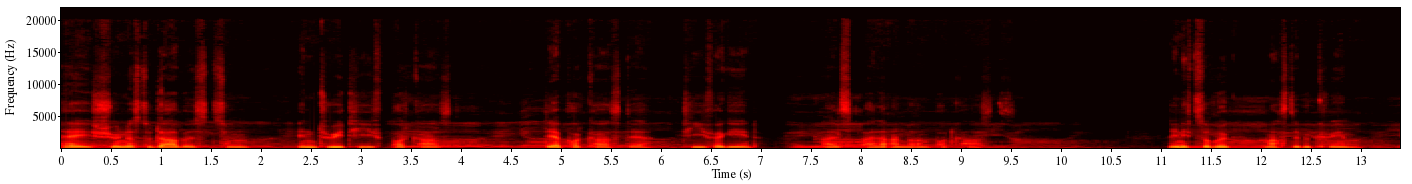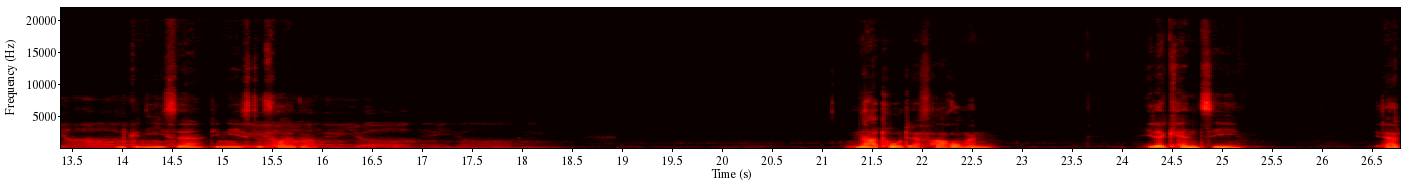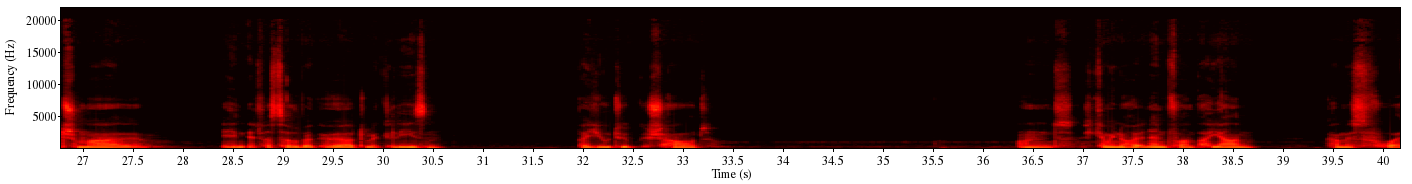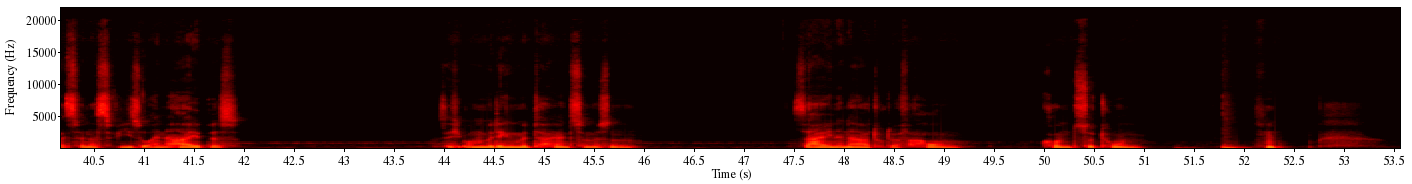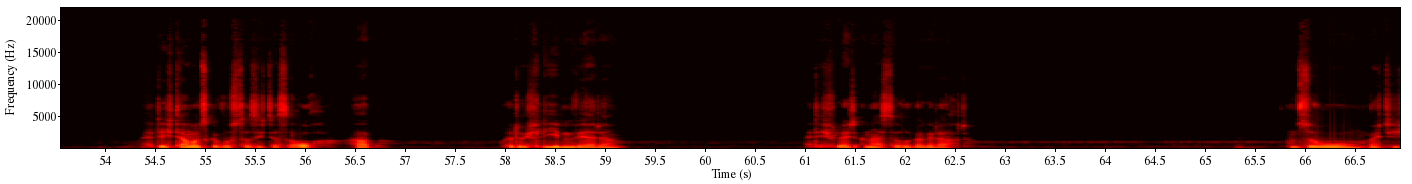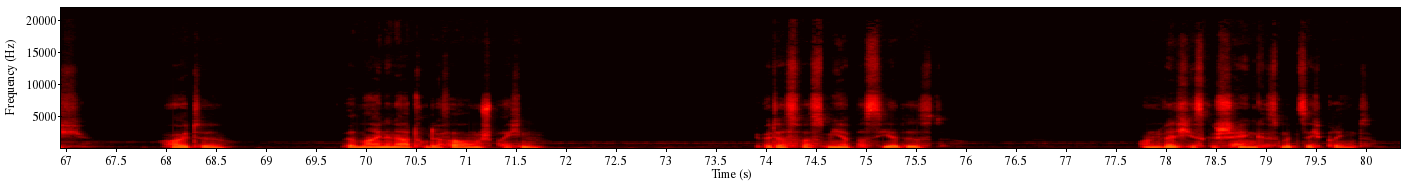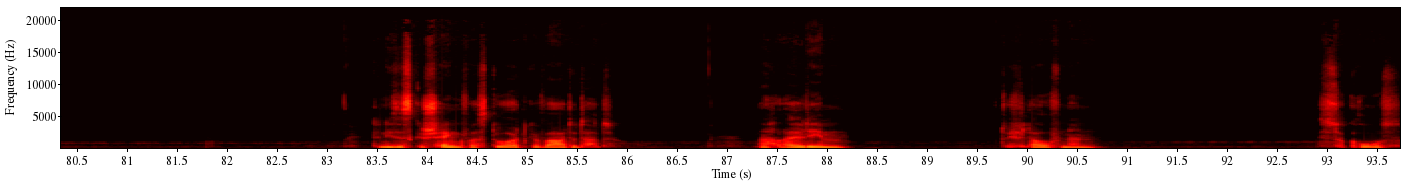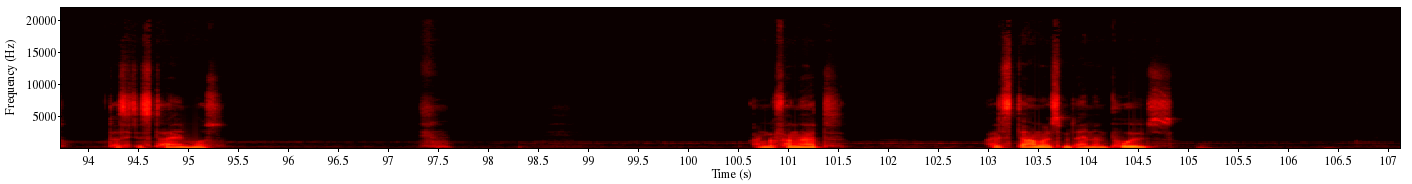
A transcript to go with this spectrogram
Hey, schön, dass du da bist zum Intuitiv Podcast. Der Podcast, der tiefer geht als alle anderen Podcasts. Lehn dich zurück, mach's dir bequem und genieße die nächste Folge. Nahtoderfahrungen. Jeder kennt sie. Jeder hat schon mal irgendetwas darüber gehört oder gelesen, bei YouTube geschaut. Und ich kann mich noch erinnern, vor ein paar Jahren kam es vor, als wenn das wie so ein Hype ist, sich unbedingt mitteilen zu müssen, seine Nahtoderfahrung kundzutun. Hätte ich damals gewusst, dass ich das auch habe, oder durchleben werde, hätte ich vielleicht anders darüber gedacht. Und so möchte ich heute über meine Nahtoderfahrung sprechen, über das, was mir passiert ist und welches Geschenk es mit sich bringt. Denn dieses Geschenk, was dort gewartet hat, nach all dem Durchlaufenden ist so groß, dass ich das teilen muss. Angefangen hat als damals mit einem Impuls,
